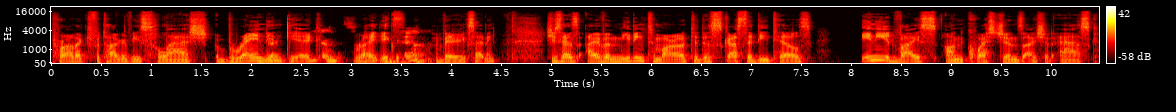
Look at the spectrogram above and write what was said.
product photography slash branding gig, right? Ex- yeah. Very exciting. She says, I have a meeting tomorrow to discuss the details. Any advice on questions I should ask?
